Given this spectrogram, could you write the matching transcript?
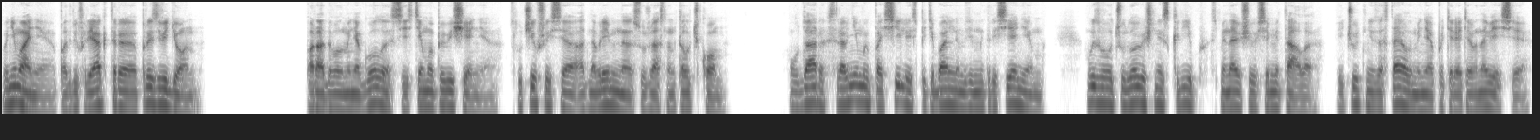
Внимание, подрыв реактора произведен. Порадовал меня голос системы оповещения, случившийся одновременно с ужасным толчком. Удар, сравнимый по силе с пятибальным землетрясением, вызвал чудовищный скрип сминающегося металла и чуть не заставил меня потерять равновесие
